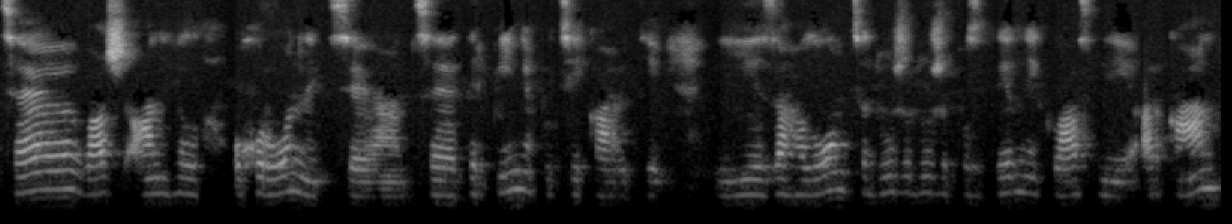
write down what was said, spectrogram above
Це ваш ангел-охоронець, е, це терпіння по цій карті. І загалом це дуже-дуже позитивний, класний аркан.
